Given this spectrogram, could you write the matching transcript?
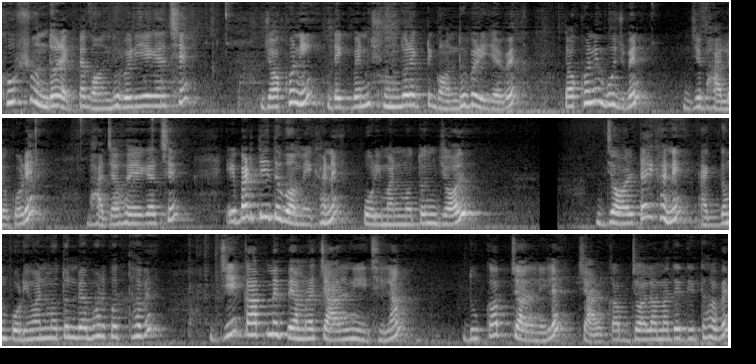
খুব সুন্দর একটা গন্ধ বেরিয়ে গেছে। যখনই দেখবেন সুন্দর একটি গন্ধ বেরিয়ে যাবে তখনই বুঝবেন যে ভালো করে ভাজা হয়ে গেছে। এবার দিয়ে দেবো আমি এখানে পরিমাণ মতন জল। জলটা এখানে একদম পরিমাণ মতন ব্যবহার করতে হবে। যে কাপ মেপে আমরা চাল নিয়েছিলাম, দু কাপ চাল নিলে চার কাপ জল আমাদের দিতে হবে।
